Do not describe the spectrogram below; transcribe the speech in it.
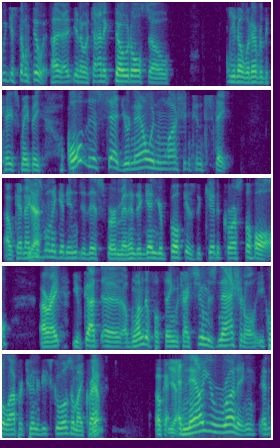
we just don't do it. I, you know, it's anecdotal, so you know, whatever the case may be. All this said, you're now in Washington State. Okay, and I yes. just want to get into this for a minute. Again, your book is The Kid Across the Hall. All right, you've got a, a wonderful thing, which I assume is national, Equal Opportunity Schools. Am I correct? Okay, Yes. and now you're running, and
